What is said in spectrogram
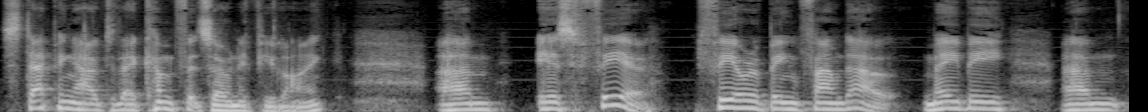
stepping out of their comfort zone, if you like, um, is fear fear of being found out. Maybe um,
